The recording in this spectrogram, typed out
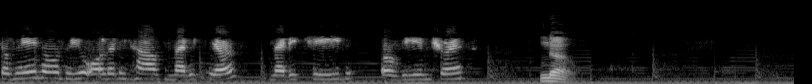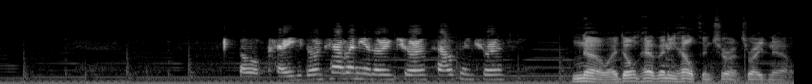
So may I know, do you already have Medicare, Medicaid, or V insurance? No. Okay, you don't have any other insurance, health insurance? No, I don't have any health insurance right now.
